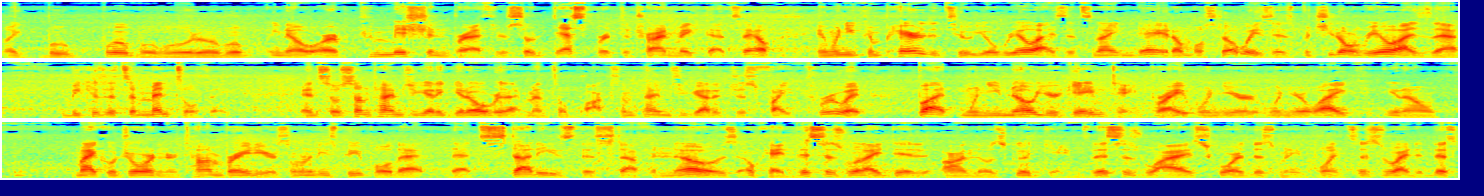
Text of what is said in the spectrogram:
like boop, boop, boop, boop, boop, you know, or commission breath. You're so desperate to try and make that sale. And when you compare the two, you'll realize it's night and day. It almost always is, but you don't realize that because it's a mental thing. And so sometimes you got to get over that mental block. Sometimes you got to just fight through it. But when you know your game tape, right? When you're when you're like, you know, Michael Jordan or Tom Brady or some of these people that that studies this stuff and knows, okay, this is what I did on those good games. This is why I scored this many points. This is why I did this.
